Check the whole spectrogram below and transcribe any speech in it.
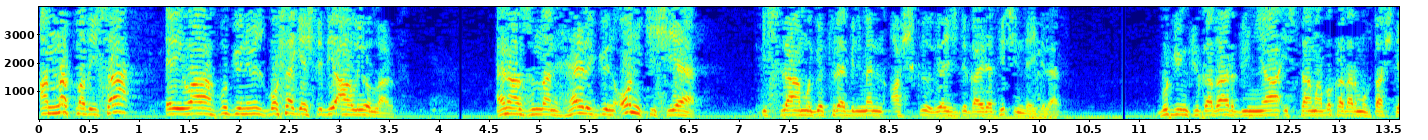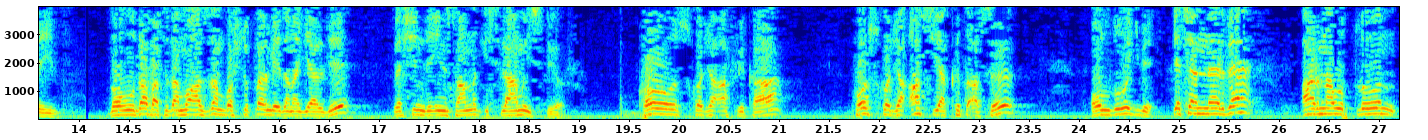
anlatmadıysa, eyvah bugünümüz boşa geçti diye ağlıyorlardı. En azından her gün on kişiye İslam'ı götürebilmenin aşkı, vecdi, gayreti içindeydiler. bugünkü kadar dünya İslam'a bu kadar muhtaç değildi. Doğuda batıda muazzam boşluklar meydana geldi ve şimdi insanlık İslam'ı istiyor. Koskoca Afrika, koskoca Asya kıtası olduğu gibi geçenlerde Arnavutluğun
